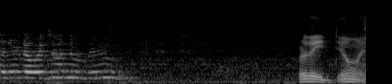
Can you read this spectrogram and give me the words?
I don't know which one to move. What are they doing?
